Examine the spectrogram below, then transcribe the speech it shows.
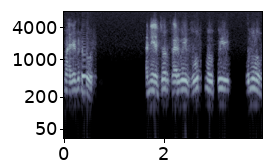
माझ्याकडे होते आणि याच्यावर कारवाई होत नव्हती. म्हणून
